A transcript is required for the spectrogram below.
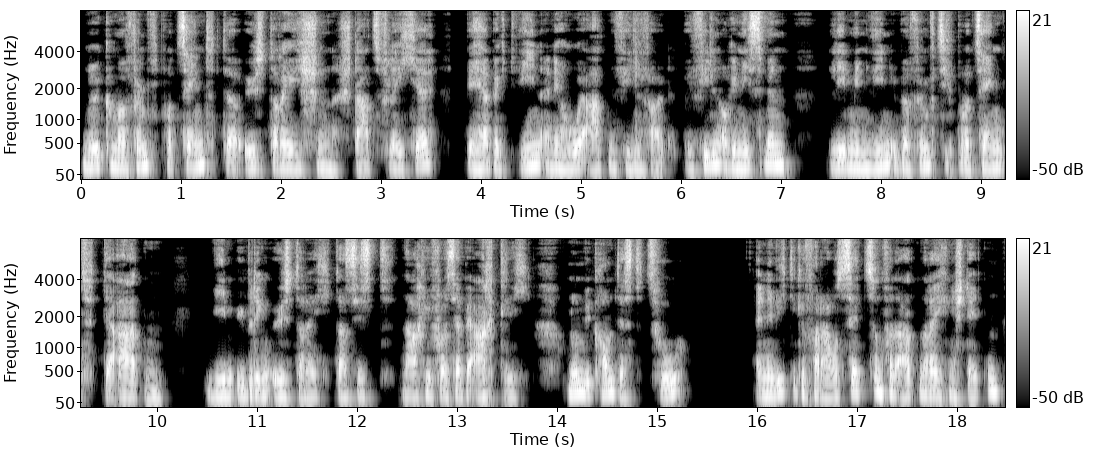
0,5 Prozent der österreichischen Staatsfläche beherbergt Wien eine hohe Artenvielfalt. Bei vielen Organismen leben in Wien über 50 Prozent der Arten, wie im übrigen Österreich. Das ist nach wie vor sehr beachtlich. Nun, wie kommt es dazu? Eine wichtige Voraussetzung von artenreichen Städten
